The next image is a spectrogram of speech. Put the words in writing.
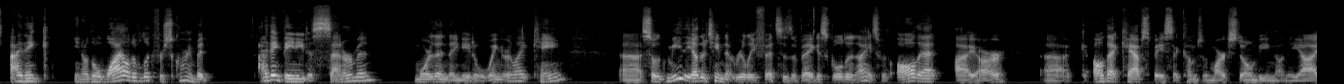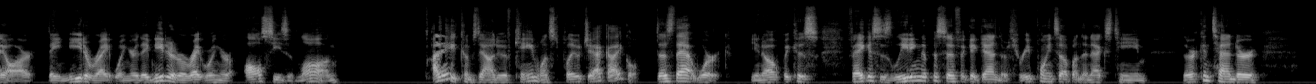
I think you know the Wild have looked for scoring, but I think they need a centerman more than they need a winger like Kane. Uh, so to me, the other team that really fits is the Vegas Golden Knights with all that IR uh, all that cap space that comes with Mark Stone being on the IR. They need a right winger. They've needed a right winger all season long. I think it comes down to if Kane wants to play with Jack Eichel. Does that work? You know, because Vegas is leading the Pacific again. They're three points up on the next team. They're a contender.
